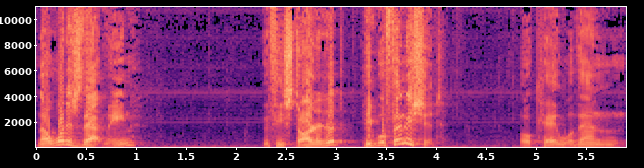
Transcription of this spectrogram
Now, what does that mean? If he started it, he will finish it. Okay, well then,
